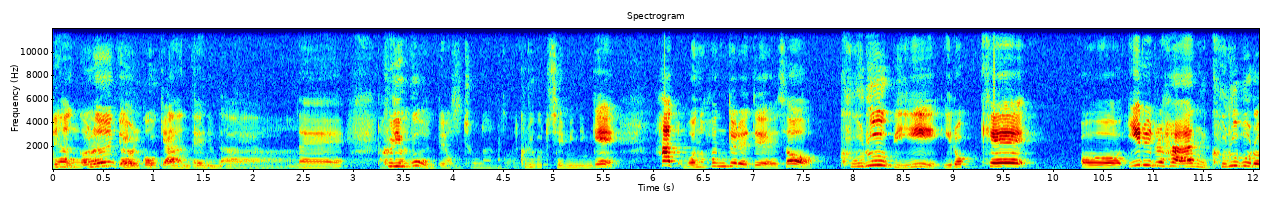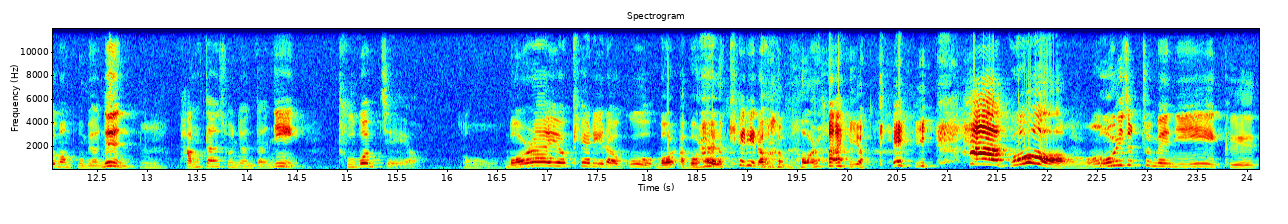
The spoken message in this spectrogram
1위 한 거는 10곡이 안 10곡이 되는 안. 된다. 네. 그리고- 엄청난 거예요. 그리고 또 재밌는 게, 핫 100에서 그룹이 이렇게, 어, 1위를 한 그룹으로만 보면은, 음. 방탄소년단이 두 번째예요. 어. 머라이어 캐리라고 머, 아 머라이어 캐리라고 머라이어 캐리 하고 어. 보이즈 투맨이 그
